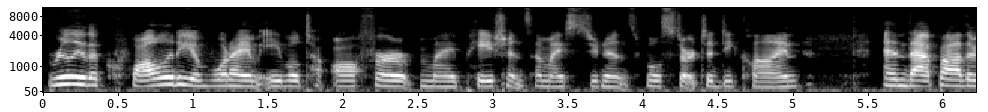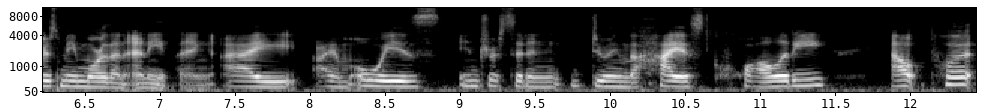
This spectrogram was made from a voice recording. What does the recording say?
really the quality of what I am able to offer my patients and my students will start to decline and that bothers me more than anything. I I am always interested in doing the highest quality output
